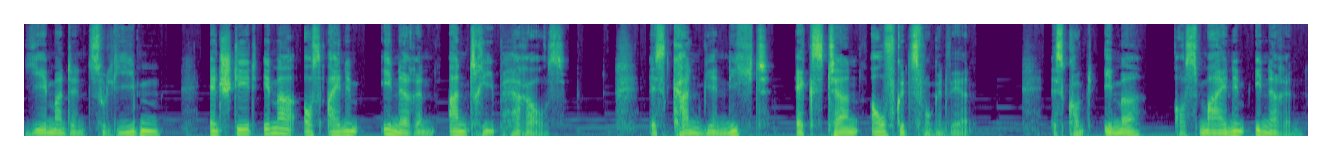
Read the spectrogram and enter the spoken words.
jemanden zu lieben entsteht immer aus einem inneren Antrieb heraus. Es kann mir nicht extern aufgezwungen werden. Es kommt immer aus meinem Inneren.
